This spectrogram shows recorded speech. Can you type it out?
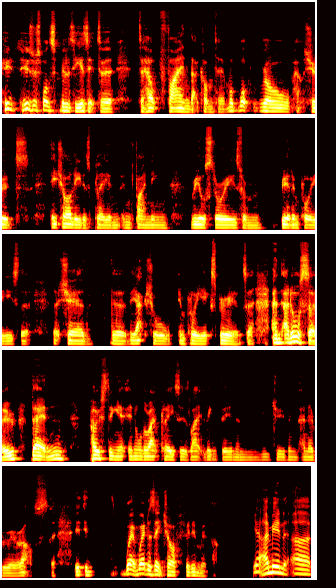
Who, whose responsibility is it to to help find that content? What what role should HR leaders play in, in finding real stories from real employees that that share the the actual employee experience? And and also then posting it in all the right places like linkedin and youtube and, and everywhere else. It, it, where, where does hr fit in with that yeah, I mean, uh,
